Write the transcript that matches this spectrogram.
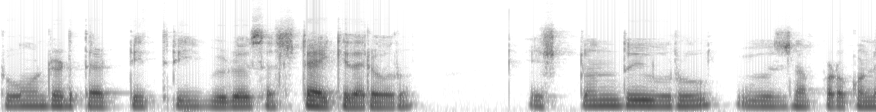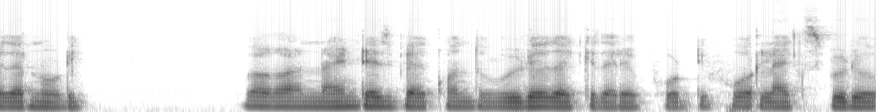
two hundred thirty three videos ಅಷ್ಟೇ ಹಾಕಿದ್ದಾರೆ ಇವರು. ಎಷ್ಟೊಂದು ಇವರು ವ್ಯೂಸ್ನ ಪಡ್ಕೊಂಡಿದ್ದಾರೆ ನೋಡಿ. ಇವಾಗ ನೈನ್ ಡೇಸ್ ಬ್ಯಾಕ್ ಒಂದು ವೀಡಿಯೋಸ್ ಹಾಕಿದ್ದಾರೆ. Forty four lakhs video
